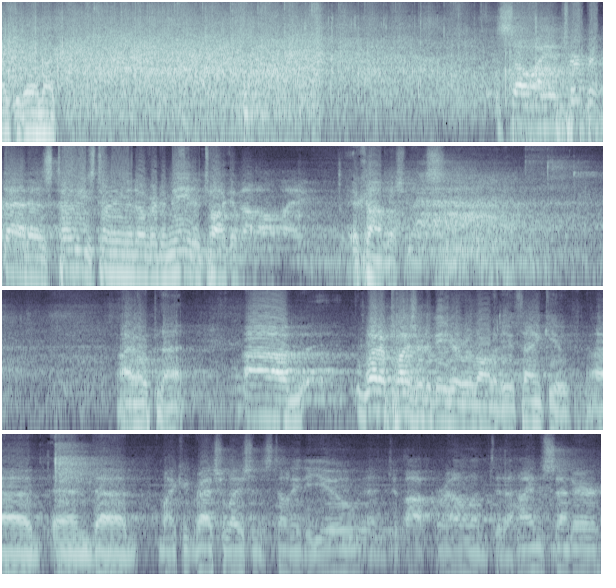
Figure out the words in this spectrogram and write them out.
Thank you very much. So I interpret that as Tony's turning it over to me to talk about all my accomplishments. I hope not. Um, what a pleasure to be here with all of you. Thank you. Uh, and uh, my congratulations, Tony, to you and to Bob Corell and to the Heinz Center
